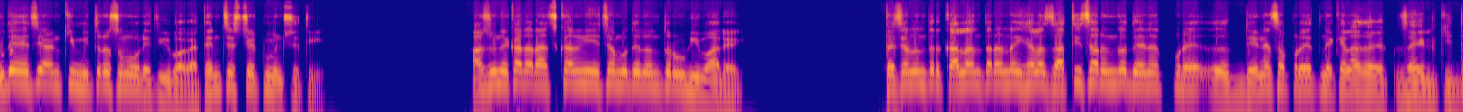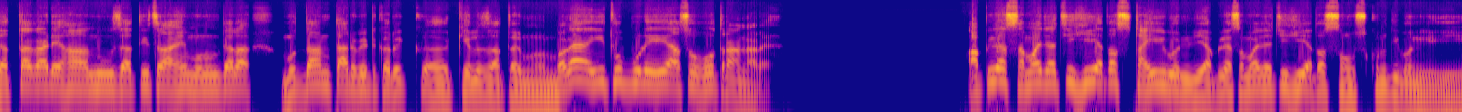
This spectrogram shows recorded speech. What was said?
उद्या याचे आणखी मित्र समोर येतील बघा त्यांचे स्टेटमेंट्स येतील. अजून एखादा राजकारणी याच्यामध्ये नंतर उडी मारेल. त्याच्यानंतर कालांतरानं ह्याला जातीचा रंग देण्यात प्रय- देण्याचा प्रयत्न केला जाईल की दत्ता गाडे हा अनु जातीचा आहे म्हणून त्याला मुद्दाम टार्गेट कर केलं जात आहे म्हणून. बघा इथून पुढे हे असं होत राहणार आहे. आपल्या समाजाची ही आता स्टाईल बनली आपल्या समाजाची ही आता संस्कृती बनली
